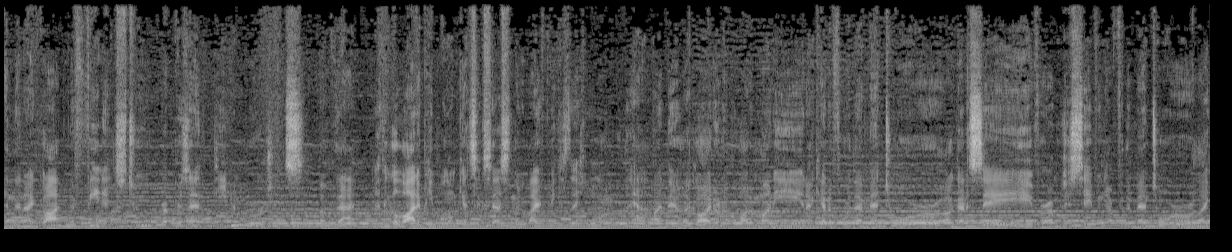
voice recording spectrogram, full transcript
and then I got a phoenix to represent the emergence of that. I think a lot of people don't get success in their life because they hold on to what they have. And they're like, oh, I don't have a lot of money, and I can't afford that mentor, or I gotta save, or I'm just saving up for the mentor, or like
